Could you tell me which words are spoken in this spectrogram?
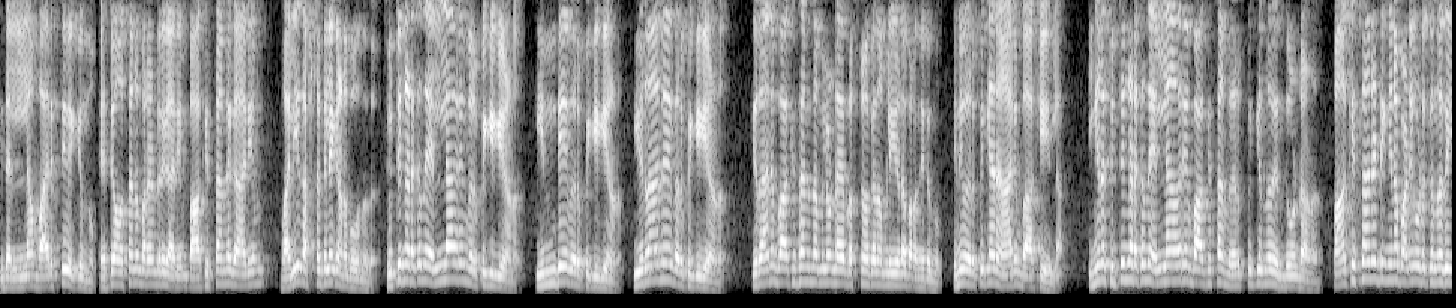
ഇതെല്ലാം വരുത്തി വെക്കുന്നു. ഏറ്റവും അവസാനം പറയേണ്ട ഒരു കാര്യം പാകിസ്ഥാന്റെ കാര്യം വലിയ കഷ്ടത്തിലേക്കാണ് പോകുന്നത്. ചുറ്റും കിടക്കുന്ന എല്ലാവരെയും വെറുപ്പിക്കുകയാണ്. ഇന്ത്യയെ വെറുപ്പിക്കുകയാണ്. ഇറാനെ വെറുപ്പിക്കുകയാണ്. ഇറാനും പാകിസ്ഥാനും തമ്മിലുണ്ടായ പ്രശ്നമൊക്കെ നമ്മൾ ഈയിടെ പറഞ്ഞിരുന്നു. ഇനി വെറുപ്പിക്കാൻ ആരും ബാക്കിയില്ല. ഇങ്ങനെ ചുറ്റും കിടക്കുന്ന എല്ലാവരെയും പാകിസ്ഥാൻ വെറുപ്പിക്കുന്നത് എന്തുകൊണ്ടാണ്? പാകിസ്ഥാനായിട്ട് ഇങ്ങനെ പണി കൊടുക്കുന്നതിൽ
